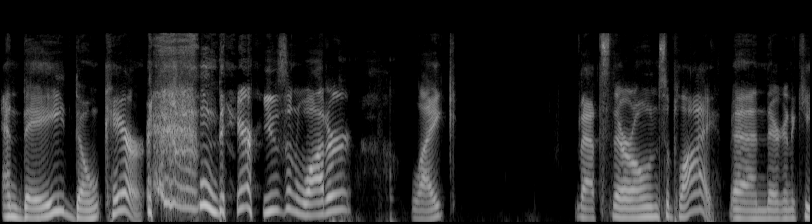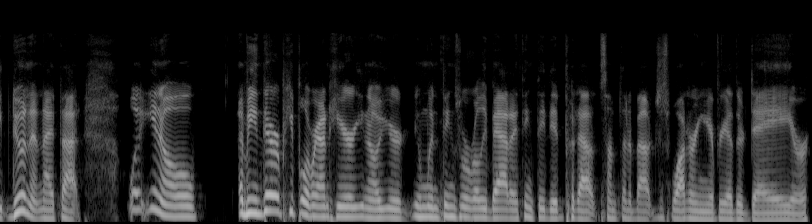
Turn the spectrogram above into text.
and they don't care. They're using water like that's their own supply and they're going to keep doing it. And I thought, well, you know, I mean, there are people around here, you know, you're when things were really bad, I think they did put out something about just watering every other day or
